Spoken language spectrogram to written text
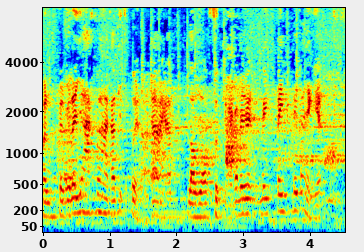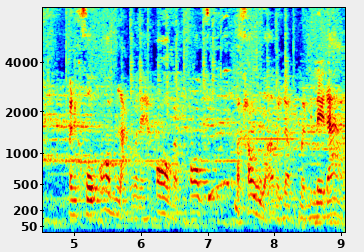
มันเป็นไปได้ยากมากครับที่จะเปิดได้ครับ เราลองฝึกยังไงก็ไม่ได้ไม่ไม่ไม่ได้อย่างเงี้ย มันโค้งอ้อมหลังมาเลยครับอ้อมแบบอ้อมฟิ๊มาเข้าหัวเหมือนแบบเหมือนเรดาร์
